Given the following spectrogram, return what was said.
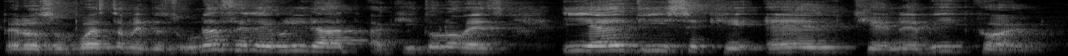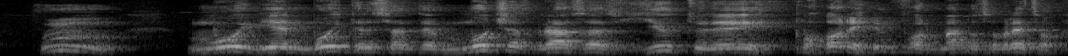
pero supuestamente es una celebridad, aquí tú lo ves, y él dice que él tiene Bitcoin. Hmm. Muy bien, muy interesante. Muchas gracias YouToday por informarnos sobre eso.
